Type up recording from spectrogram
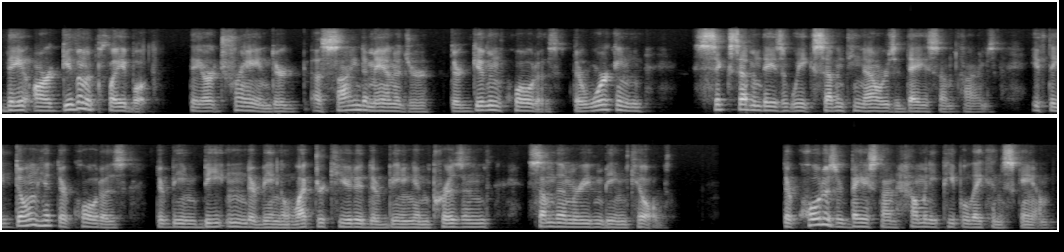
They are given a playbook. They are trained. They're assigned a manager. They're given quotas. They're working six, seven days a week, 17 hours a day sometimes. If they don't hit their quotas, they're being beaten, they're being electrocuted, they're being imprisoned. Some of them are even being killed. Their quotas are based on how many people they can scam.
